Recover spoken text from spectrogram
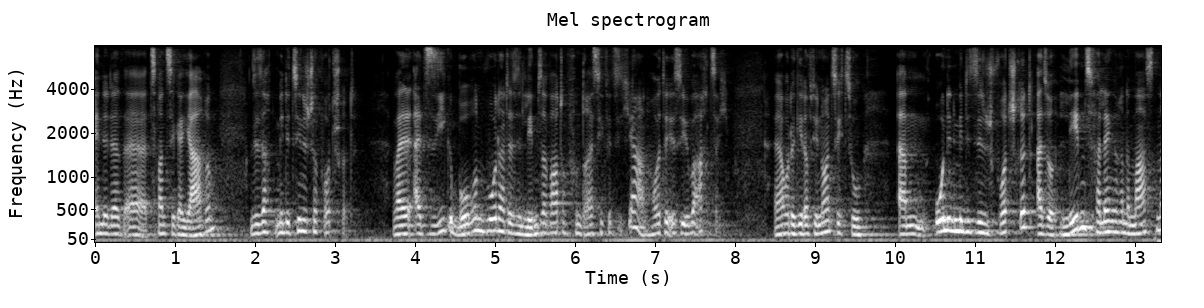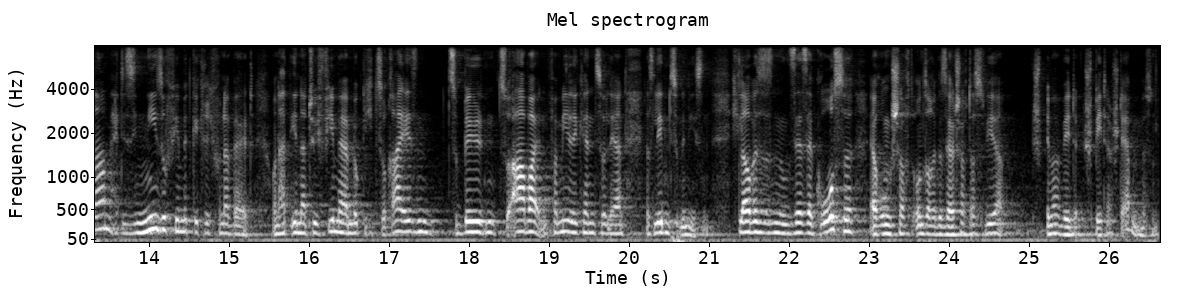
Ende der äh, 20er Jahre. Sie sagt, medizinischer Fortschritt. Weil als sie geboren wurde, hatte sie eine Lebenserwartung von 30, 40 Jahren. Heute ist sie über 80. Ja, oder geht auf die 90 zu. Ähm, ohne den medizinischen Fortschritt, also lebensverlängernde Maßnahmen, hätte sie nie so viel mitgekriegt von der Welt und hat ihr natürlich viel mehr ermöglicht zu reisen, zu bilden, zu arbeiten, Familie kennenzulernen, das Leben zu genießen. Ich glaube, es ist eine sehr, sehr große Errungenschaft unserer Gesellschaft, dass wir immer später sterben müssen.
